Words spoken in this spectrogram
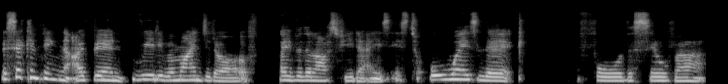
The second thing that i've been really reminded of over the last few days is to always look for the silver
